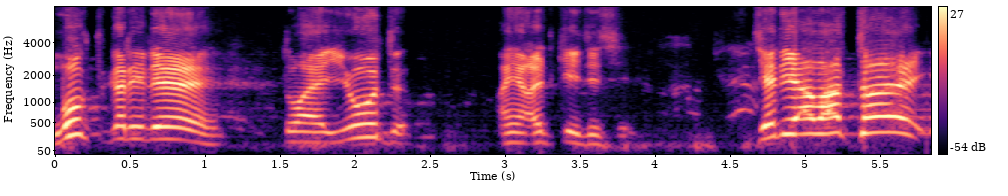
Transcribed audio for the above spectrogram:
મુક્ત કરી દે, તો આ યુદ્ધ અહીંયા અટકી જશે. જેથી આ વાત થઈ,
